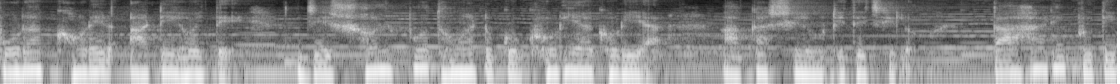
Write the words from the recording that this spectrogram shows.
পোড়া খড়ের আটি হইতে যে স্বল্প ধোঁয়াটুকু ঘুরিয়া ঘুরিয়া আকাশে উঠিতেছিল, তাহারই প্রতি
